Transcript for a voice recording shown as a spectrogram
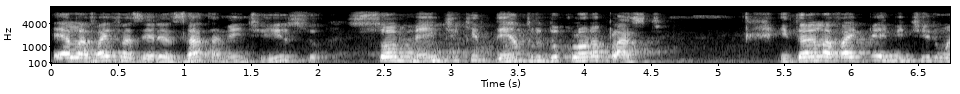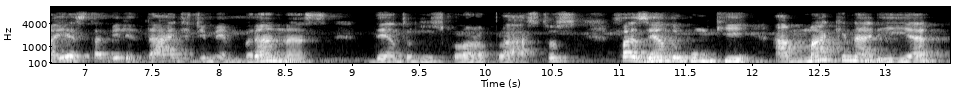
ela vai fazer exatamente isso, somente que dentro do cloroplasto. Então, ela vai permitir uma estabilidade de membranas dentro dos cloroplastos, fazendo com que a maquinaria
